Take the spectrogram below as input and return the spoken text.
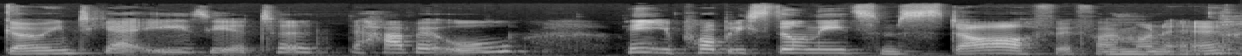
going to get easier to have it all. I think you probably still need some staff, if I'm honest.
